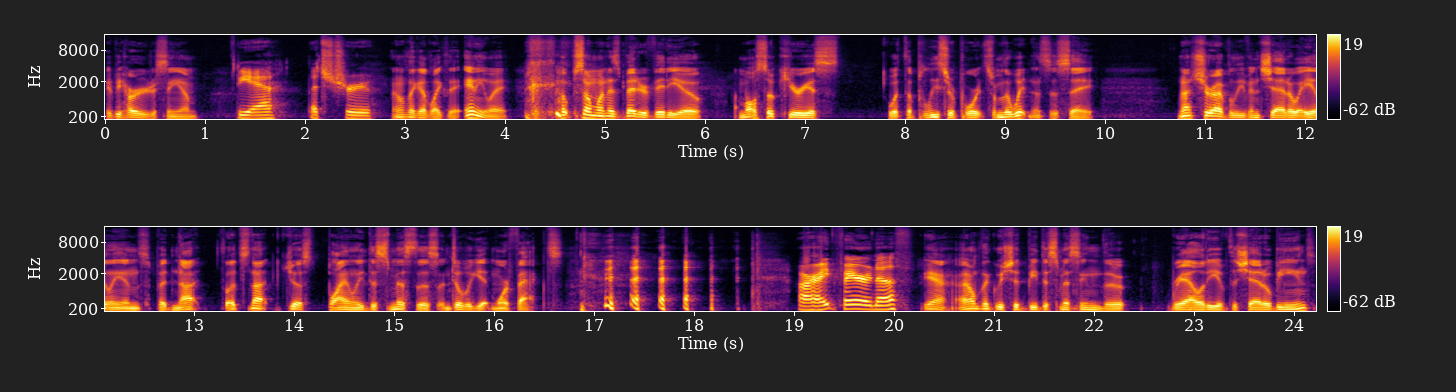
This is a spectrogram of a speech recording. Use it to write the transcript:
it'd be harder to see them. Yeah, that's true. I don't think I'd like that. Anyway, hope someone has better video. I'm also curious what the police reports from the witnesses say. I'm not sure I believe in shadow aliens, but not let's not just blindly dismiss this until we get more facts. All right, fair enough. Yeah, I don't think we should be dismissing the reality of the shadow beings.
